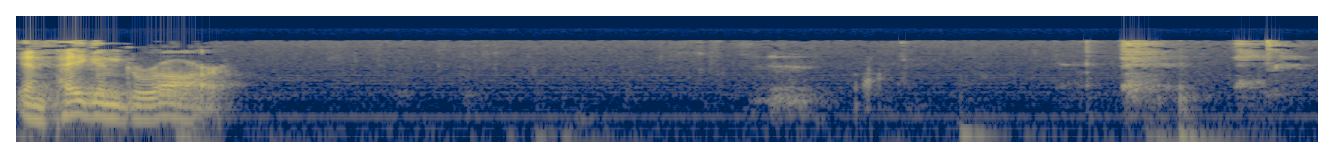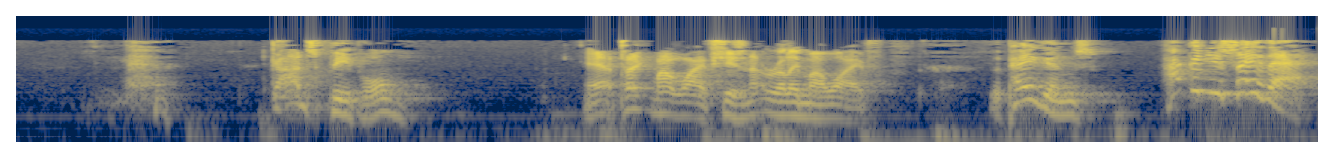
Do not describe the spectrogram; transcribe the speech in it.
in pagan Gerar. God's people, yeah, take my wife. She's not really my wife. The pagans, how can you say that?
